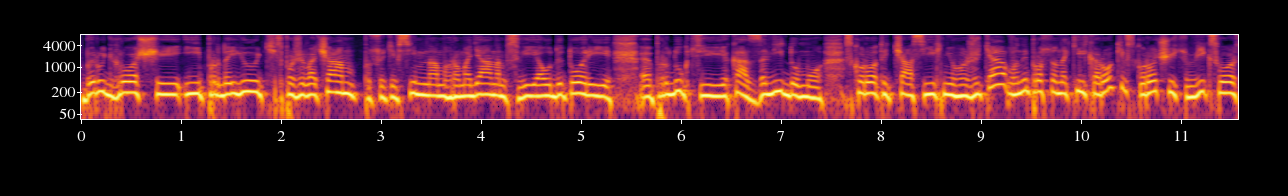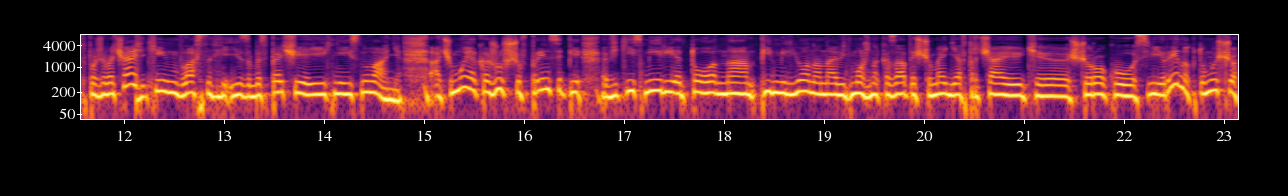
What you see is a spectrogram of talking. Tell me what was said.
беруть гроші і продають споживачам, по суті, всім нам, громадянам, своїй аудиторії е, продукцію, яка завідомо скоротить час їхнього життя, вони просто на кілька років скорочують вік свого споживача, який їм власне і забезпечує їхнє існування. А чому я кажу, що в принципі в якійсь мірі то на півмільйона навіть можна казати, що медіа втрачають е, щороку свій ринок, тому що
